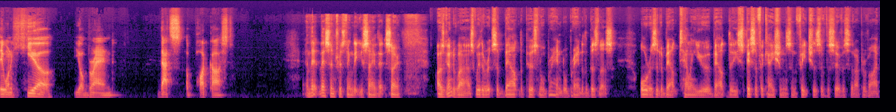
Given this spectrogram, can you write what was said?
they want to hear your brand. That's a podcast. And that, that's interesting that you say that. So I was going to ask whether it's about the personal brand or brand of the business. or is it about telling you about the specifications and features of the service that I provide?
